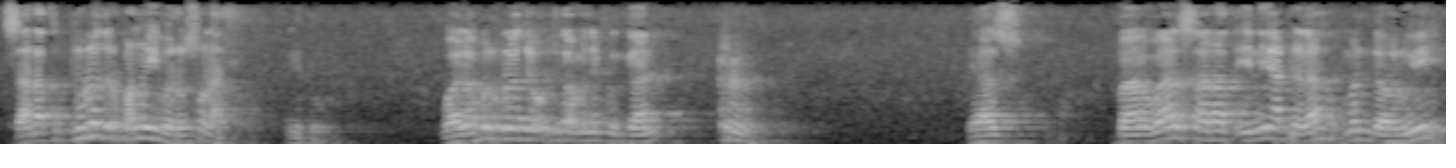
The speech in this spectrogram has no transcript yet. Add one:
Syarat itu dulu terpenuhi baru sholat. Gitu. Walaupun beliau juga menyebutkan ya bahwa syarat ini adalah mendahului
